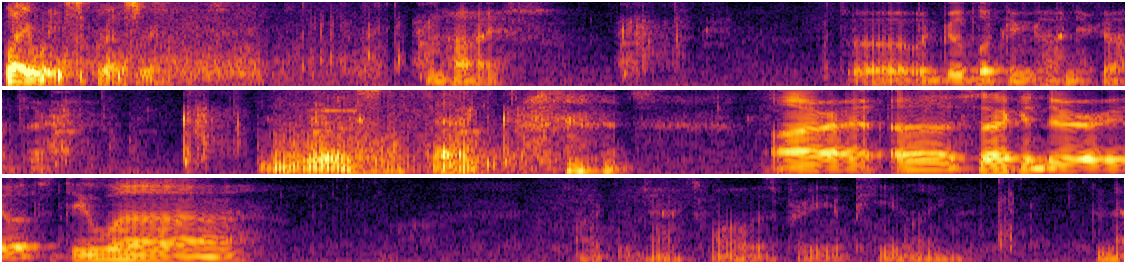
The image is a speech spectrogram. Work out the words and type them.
lightweight suppressor. Nice. It's a, good looking gun you got there. Looks fabulous. Alright, uh, secondary. Let's do, uh. Fucking JAK-12 is pretty appealing. Nah,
